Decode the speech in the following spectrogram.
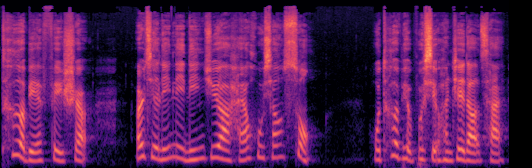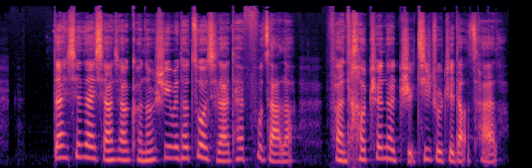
特别费事儿，而且邻里邻居啊还要互相送。我特别不喜欢这道菜，但现在想想，可能是因为它做起来太复杂了，反倒真的只记住这道菜了。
